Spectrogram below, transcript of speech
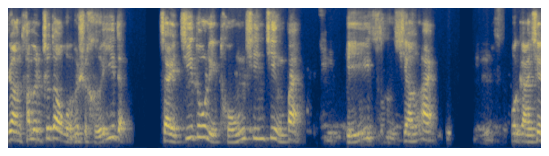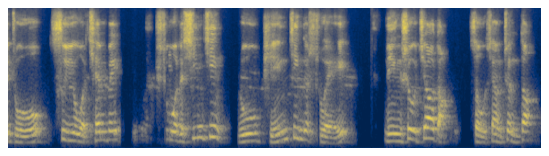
让他们知道我们是合一的，在基督里同心敬拜，彼此相爱。我感谢主赐予我谦卑，使我的心境如平静的水，领受教导，走向正道。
